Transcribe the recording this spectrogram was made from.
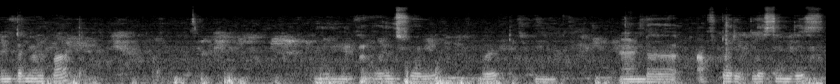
internal part. Mm, I will show you. Wait. Mm. And uh, after replacing this,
